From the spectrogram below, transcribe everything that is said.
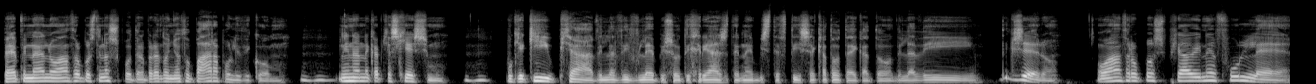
Πρέπει να είναι ο άνθρωπος, τι να σου πω τώρα, πρέπει να το νιώθω πάρα πολύ δικό μου. Μμμ. Ή να είναι κάποια σχέση μου. Μμμ. Που και εκεί πια δηλαδή βλέπεις ότι χρειάζεται να εμπιστευτείς 100%. Δηλαδή, δεν ξέρω. Ο άνθρωπος πια είναι full. ε,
